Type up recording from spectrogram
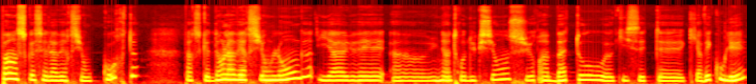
pense que c'est la version courte, parce que dans la version longue, il y avait un, une introduction sur un bateau euh, qui, qui avait coulé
